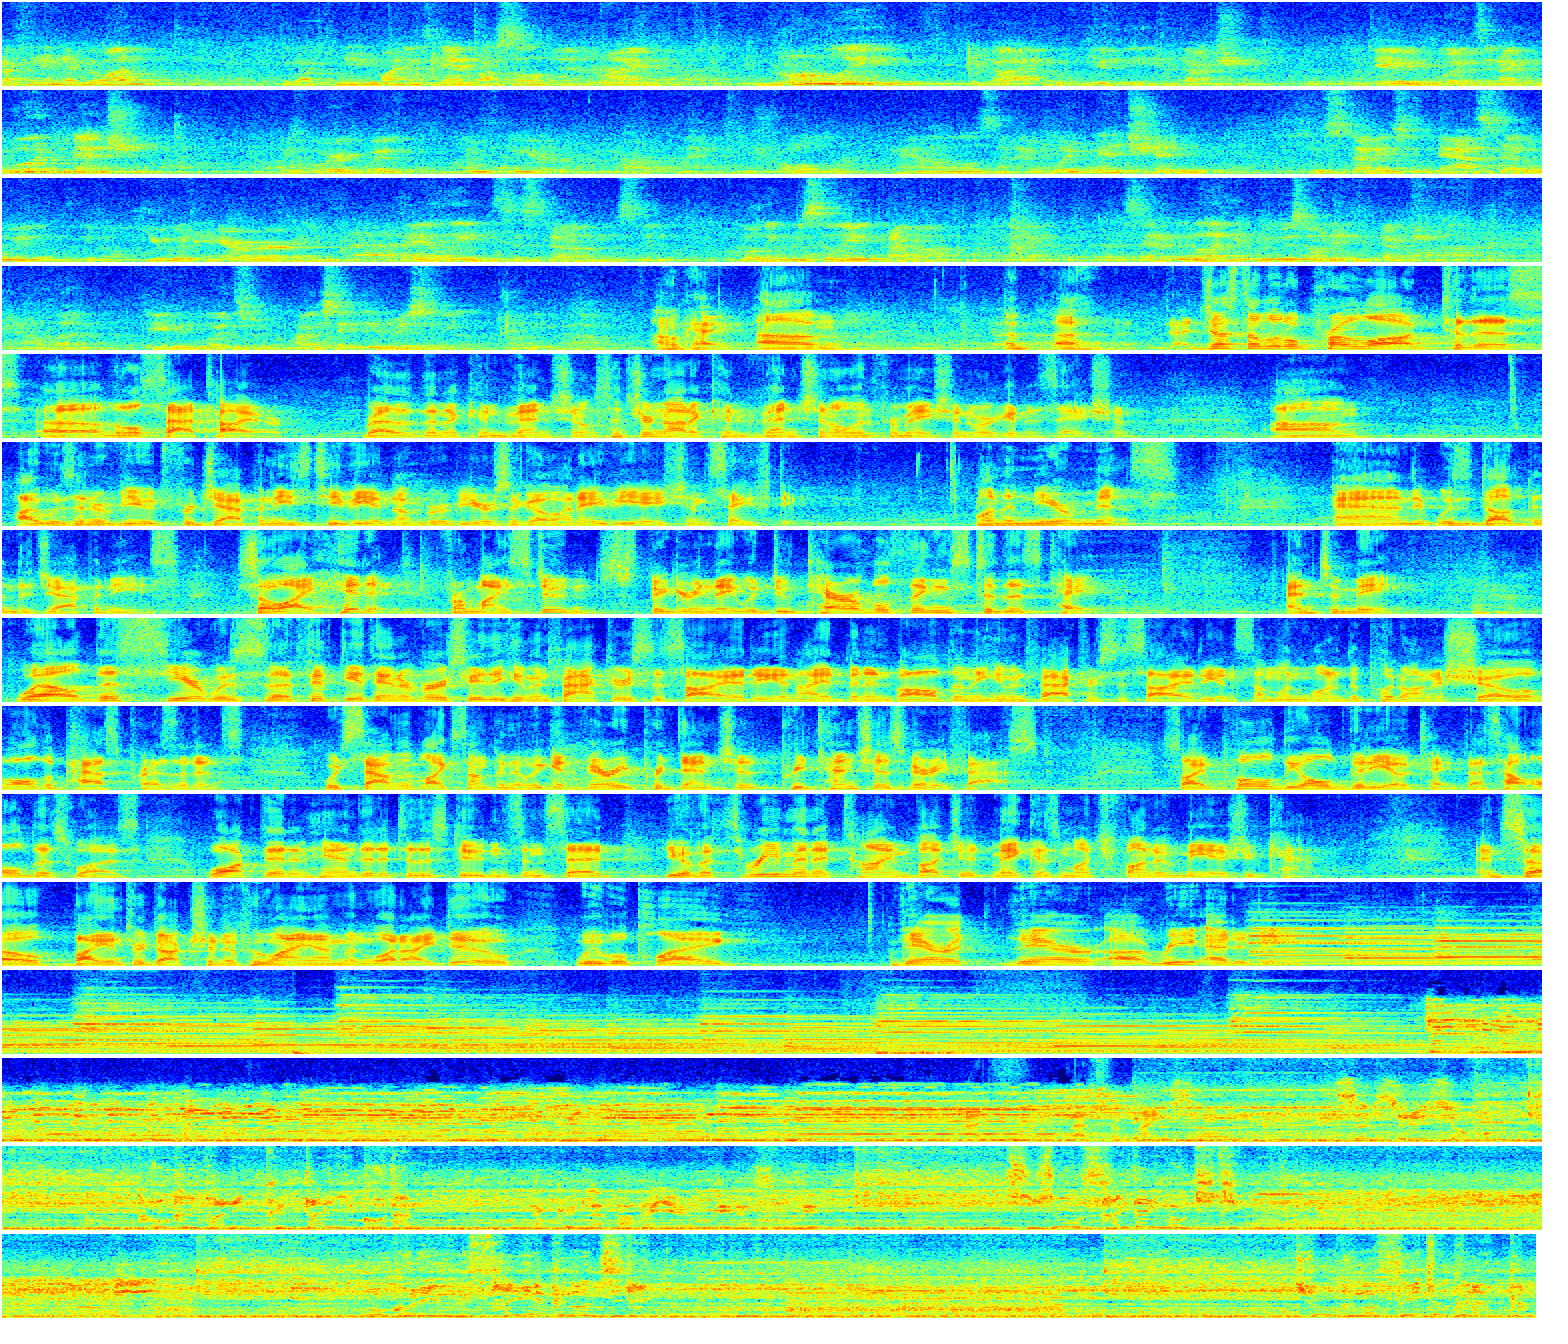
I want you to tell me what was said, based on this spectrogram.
afternoon, everyone. Good afternoon. My name is Dan Russell, and I'm normally the guy who would give the introduction to David Woods. And I would mention his work with nuclear power plant control panels, and I would mention his studies at NASA with you know human error and failing systems and building resilient. But I do that. Instead, I'm going to let him do his own introduction. I'll let David Woods from Ohio State University tell you how. Okay. Um, uh, uh, just a little prologue to this uh, little satire rather than a conventional, since you're not a conventional information organization. Um, I was interviewed for Japanese TV a number of years ago on aviation safety, on a near miss, and it was dubbed into Japanese. So I hid it from my students, figuring they would do terrible things to this tape and to me. Well, this year was the 50th anniversary of the Human Factors Society, and I had been involved in the Human Factors Society, and someone wanted to put on a show of all the past presidents, which sounded like something that would get very pretentious, very fast. So I pulled the old videotape, that's how old this was, walked in and handed it to the students and said, You have a three minute time budget, make as much fun of me as you can. And so, by introduction of who I am and what I do, we will play their, their uh, re editing. Solution pour... Cocu panique 第5弾 La queue de l'appareil a heurté la sondée. 史上最大の危機起こりうる最悪の事態恐怖の垂直落下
